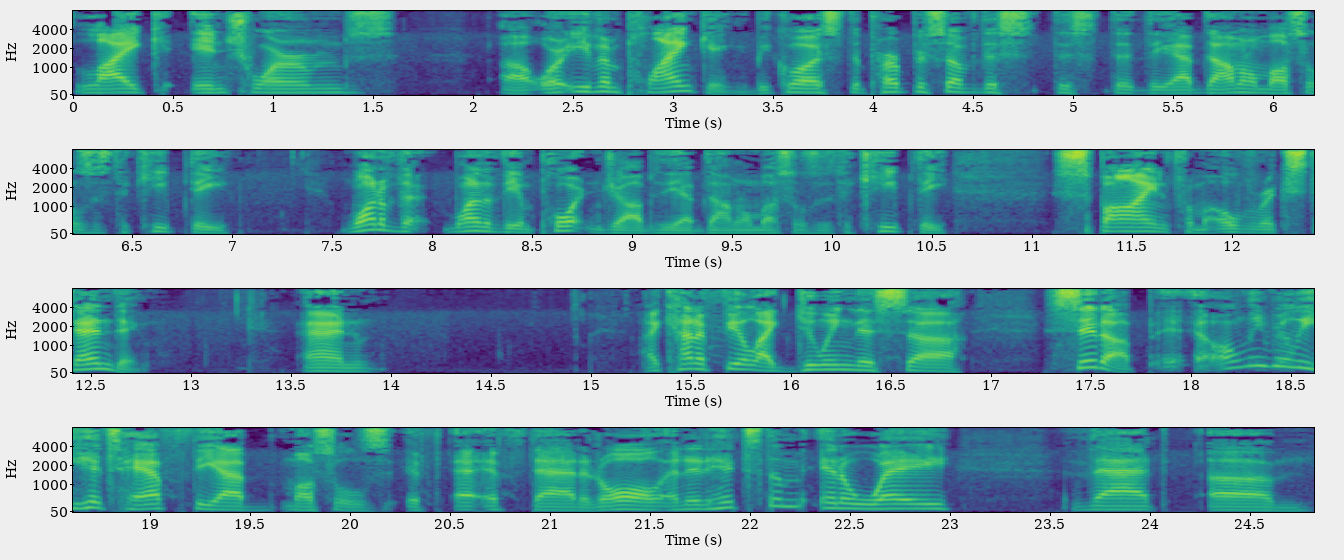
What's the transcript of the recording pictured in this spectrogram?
like inchworms, uh, or even planking, because the purpose of this, this the, the abdominal muscles is to keep the one of the one of the important jobs of the abdominal muscles is to keep the spine from overextending, and I kind of feel like doing this uh, sit up only really hits half the ab muscles, if if that at all, and it hits them in a way that um,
